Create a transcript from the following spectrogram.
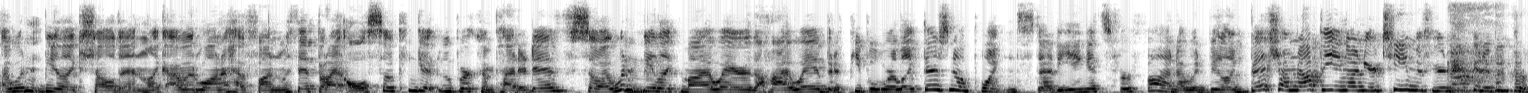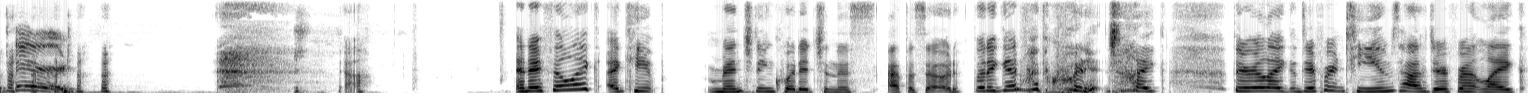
I wouldn't be like Sheldon. Like I would want to have fun with it, but I also can get uber competitive. So I wouldn't mm-hmm. be like my way or the highway, but if people were like there's no point in studying, it's for fun. I would be like, "Bitch, I'm not being on your team if you're not going to be prepared." yeah. And I feel like I keep mentioning Quidditch in this episode, but again with Quidditch, like there are like different teams have different like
